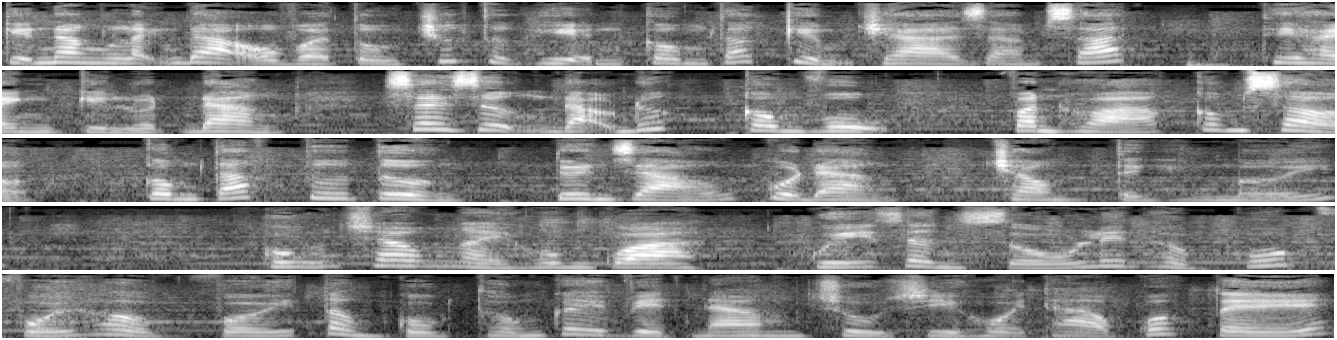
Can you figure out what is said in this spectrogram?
kỹ năng lãnh đạo và tổ chức thực hiện công tác kiểm tra giám sát, thi hành kỷ luật Đảng, xây dựng đạo đức công vụ, văn hóa công sở, công tác tư tưởng, tuyên giáo của Đảng trong tình hình mới. Cũng trong ngày hôm qua, Quỹ Dân số Liên Hợp Quốc phối hợp với Tổng cục Thống kê Việt Nam chủ trì hội thảo quốc tế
